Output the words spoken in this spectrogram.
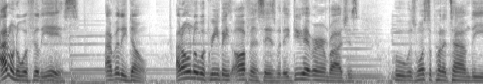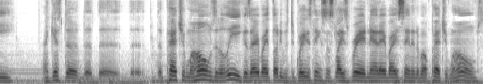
I don't know what Philly is. I really don't. I don't know what Green Bay's offense is, but they do have Aaron Rodgers, who was once upon a time the, I guess the the the the, the Patrick Mahomes of the league, because everybody thought he was the greatest thing since sliced bread. Now everybody's saying it about Patrick Mahomes.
